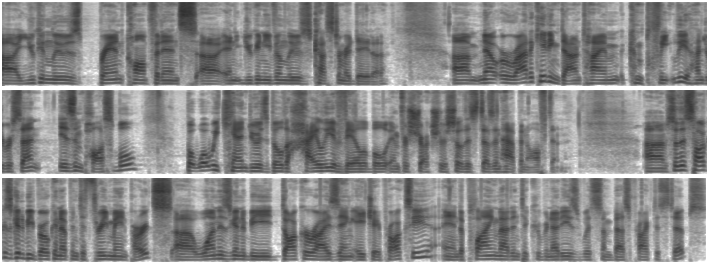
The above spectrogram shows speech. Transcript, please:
Uh, you can lose brand confidence, uh, and you can even lose customer data. Um, now, eradicating downtime completely, 100%, is impossible. But what we can do is build a highly available infrastructure so this doesn't happen often. Um, so this talk is going to be broken up into three main parts. Uh, one is going to be Dockerizing HA proxy and applying that into Kubernetes with some best practice tips.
